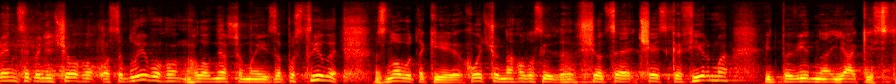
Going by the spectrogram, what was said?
Принципі, нічого особливого. Головне, що ми її запустили. Знову таки, хочу наголосити, що це чеська фірма. Відповідна якість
